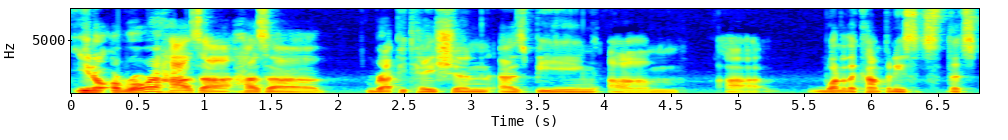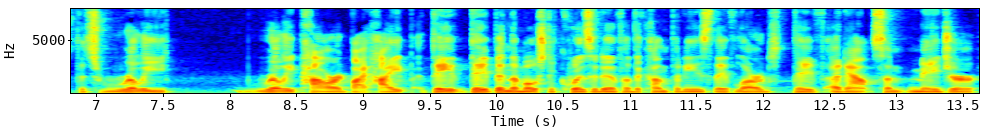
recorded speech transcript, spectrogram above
you know, Aurora has a has a reputation as being um, uh, one of the companies that's, that's that's really really powered by hype. They they've been the most acquisitive of the companies. They've large they've announced some major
